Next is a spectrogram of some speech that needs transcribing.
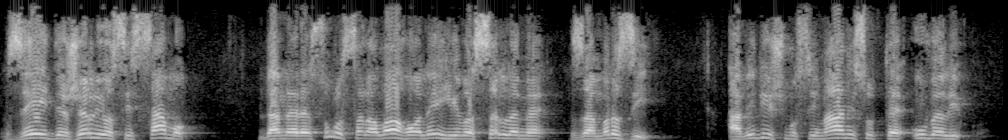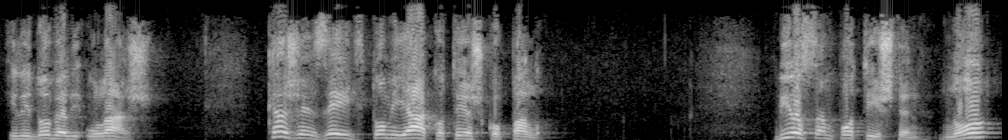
Zejde, želio si samo da me Resul sallallahu alaihi wasallame zamrzi, a vidiš muslimani su te uveli ili doveli u laž. Kaže Zeid, to mi jako teško palo. Bio sam potišten, no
